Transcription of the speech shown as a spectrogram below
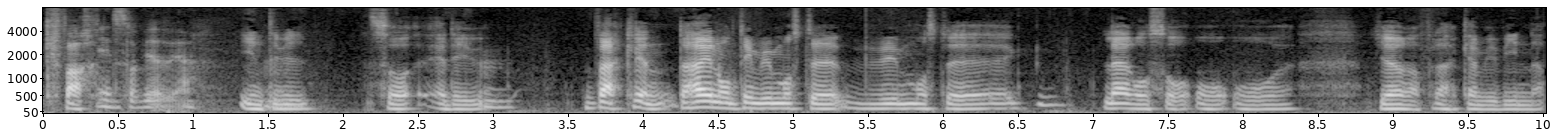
kvart intervju, ja. intervju mm. så är det ju mm verkligen, det här är någonting vi måste, vi måste lära oss att och, och göra för det här kan vi vinna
